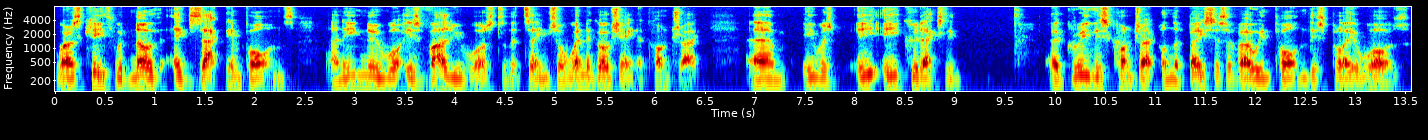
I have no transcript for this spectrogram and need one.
Whereas Keith would know the exact importance and he knew what his value was to the team. So when negotiating a contract, um, he was he, he could actually agree this contract on the basis of how important this player was.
